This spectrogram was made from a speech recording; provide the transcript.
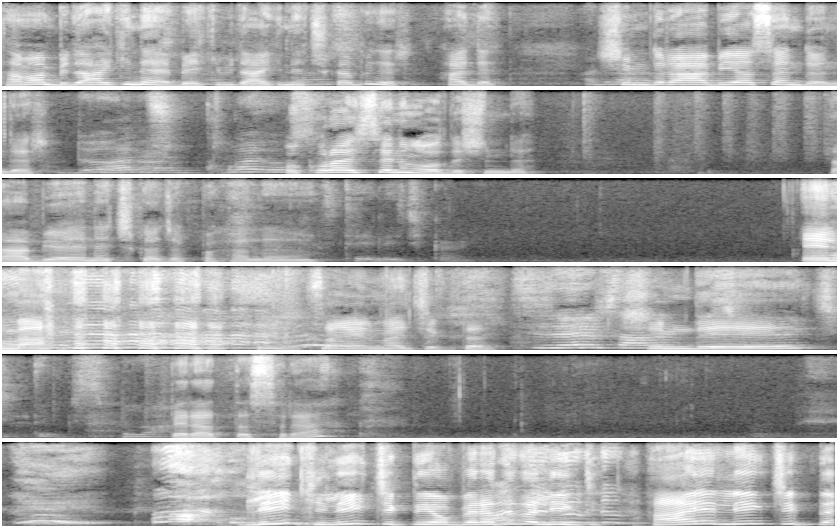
Tamam bir dahakine. Belki bir dahakine çıkabilir. Hadi. Şimdi Rabia sen dönder. O Koray senin oldu şimdi. Rabia'ya ne çıkacak bakalım. Elma. Sana elma çıktı. Şimdi-. Bismillah. Berat'ta sıra. link, link çıktı. Yok Berat'a da link çıktı. Hayır link çıktı.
